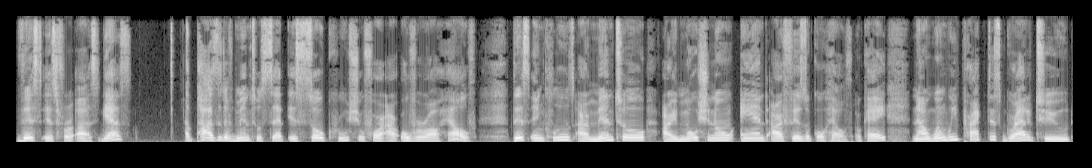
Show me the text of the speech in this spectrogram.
this is for us. Yes, A positive mental set is so crucial for our overall health. This includes our mental, our emotional, and our physical health. Okay. Now, when we practice gratitude,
